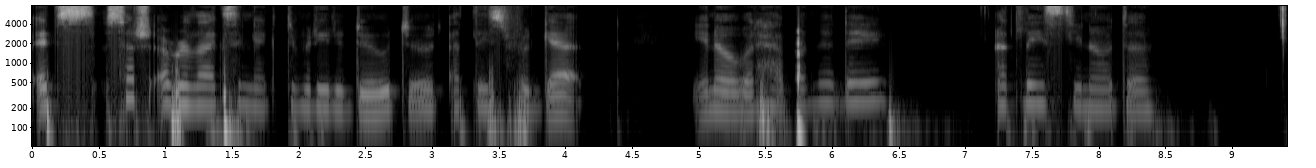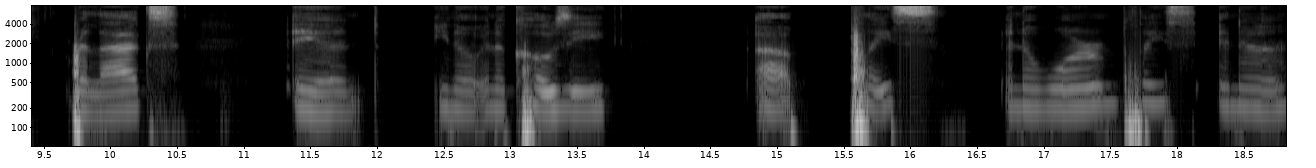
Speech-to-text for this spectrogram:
It's such a relaxing activity to do to at least forget you know what happened that day. At least you know to relax and you know in a cozy uh place in a warm place in a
